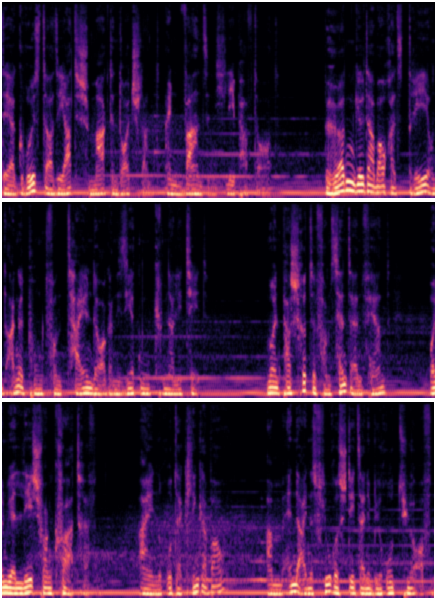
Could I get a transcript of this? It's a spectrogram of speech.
der größte asiatische Markt in Deutschland, ein wahnsinnig lebhafter Ort. Behörden gilt aber auch als Dreh- und Angelpunkt von Teilen der organisierten Kriminalität. Nur ein paar Schritte vom Center entfernt wollen wir Le Chuan Qua treffen. Ein roter Klinkerbau. Am Ende eines Flures steht seine Bürotür offen.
